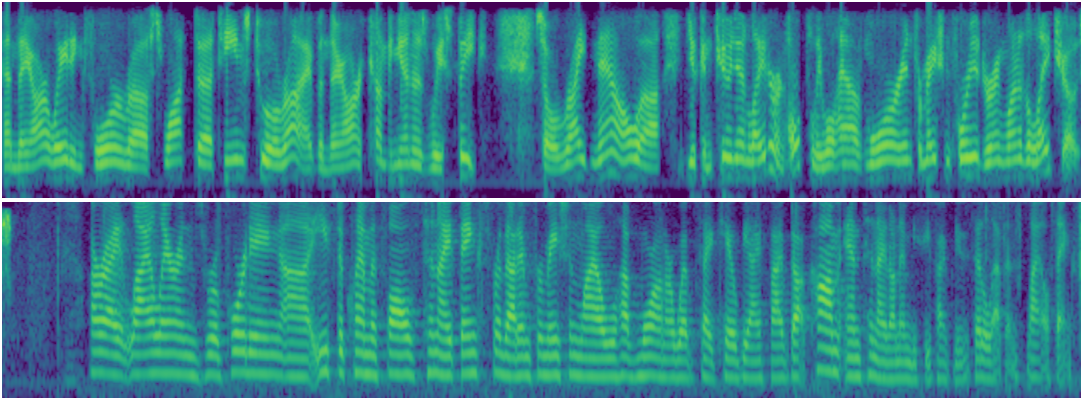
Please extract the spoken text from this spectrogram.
and they are waiting for uh, SWAT uh, teams to arrive, and they are coming in as we speak. So right now, uh, you can tune in later, and hopefully we'll have more information for you during one of the late shows. All right, Lyle Ahrens reporting uh, east of Klamath Falls tonight. Thanks for that information, Lyle. We'll have more on our website, KOBI5.com, and tonight on NBC5 News at 11. Lyle, thanks.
